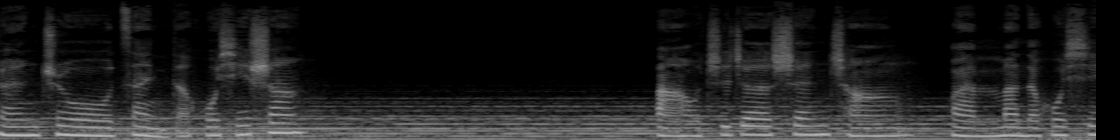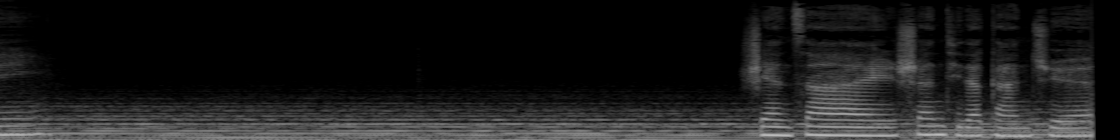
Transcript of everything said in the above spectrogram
专注在你的呼吸上，保持着深长缓慢的呼吸。现在身体的感觉。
